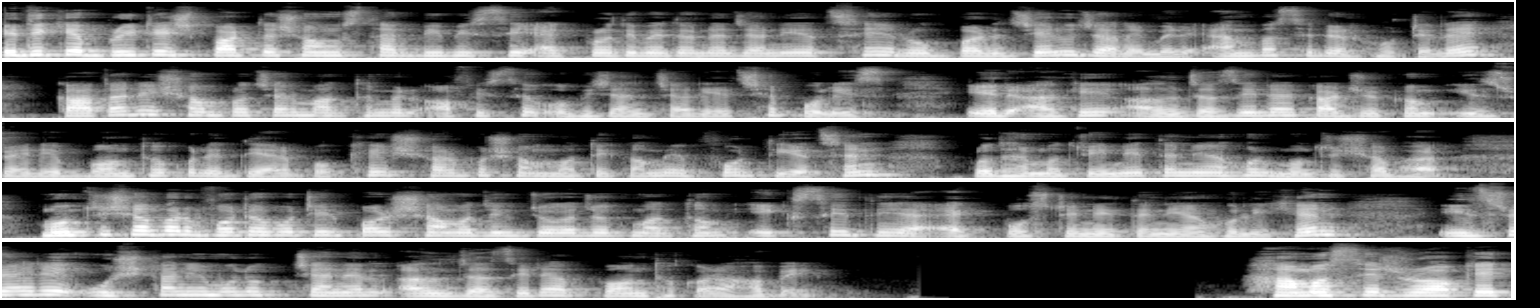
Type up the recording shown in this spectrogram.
এদিকে ব্রিটিশ বার্তা সংস্থা বিবিসি এক প্রতিবেদনে জানিয়েছে, রোববার জেরুজালেমের অ্যাম্বাসেডর হোটেলে কাতারি সম্প্রচার মাধ্যমের অফিসে অভিযান চালিয়েছে পুলিশ। এর আগে আল জাজিরার কার্যক্রম ইসরায়েলে বন্ধ করে দেওয়ার পক্ষে সর্বসম্মতিক্রমে ভোট দিয়েছেন প্রধানমন্ত্রী নেতানিয়াহুর মন্ত্রিসভা। মন্ত্রিসভার ভোটাভুটির পর সামাজিক যোগাযোগ মাধ্যম এক্সে দেয়া এক পোস্টে নেতানিয়াহু লিখেন, ইসরায়েলে উস্কানিমূলক চ্যানেল আল জাজিরা বন্ধ করা হবে। হামাসের রকেট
